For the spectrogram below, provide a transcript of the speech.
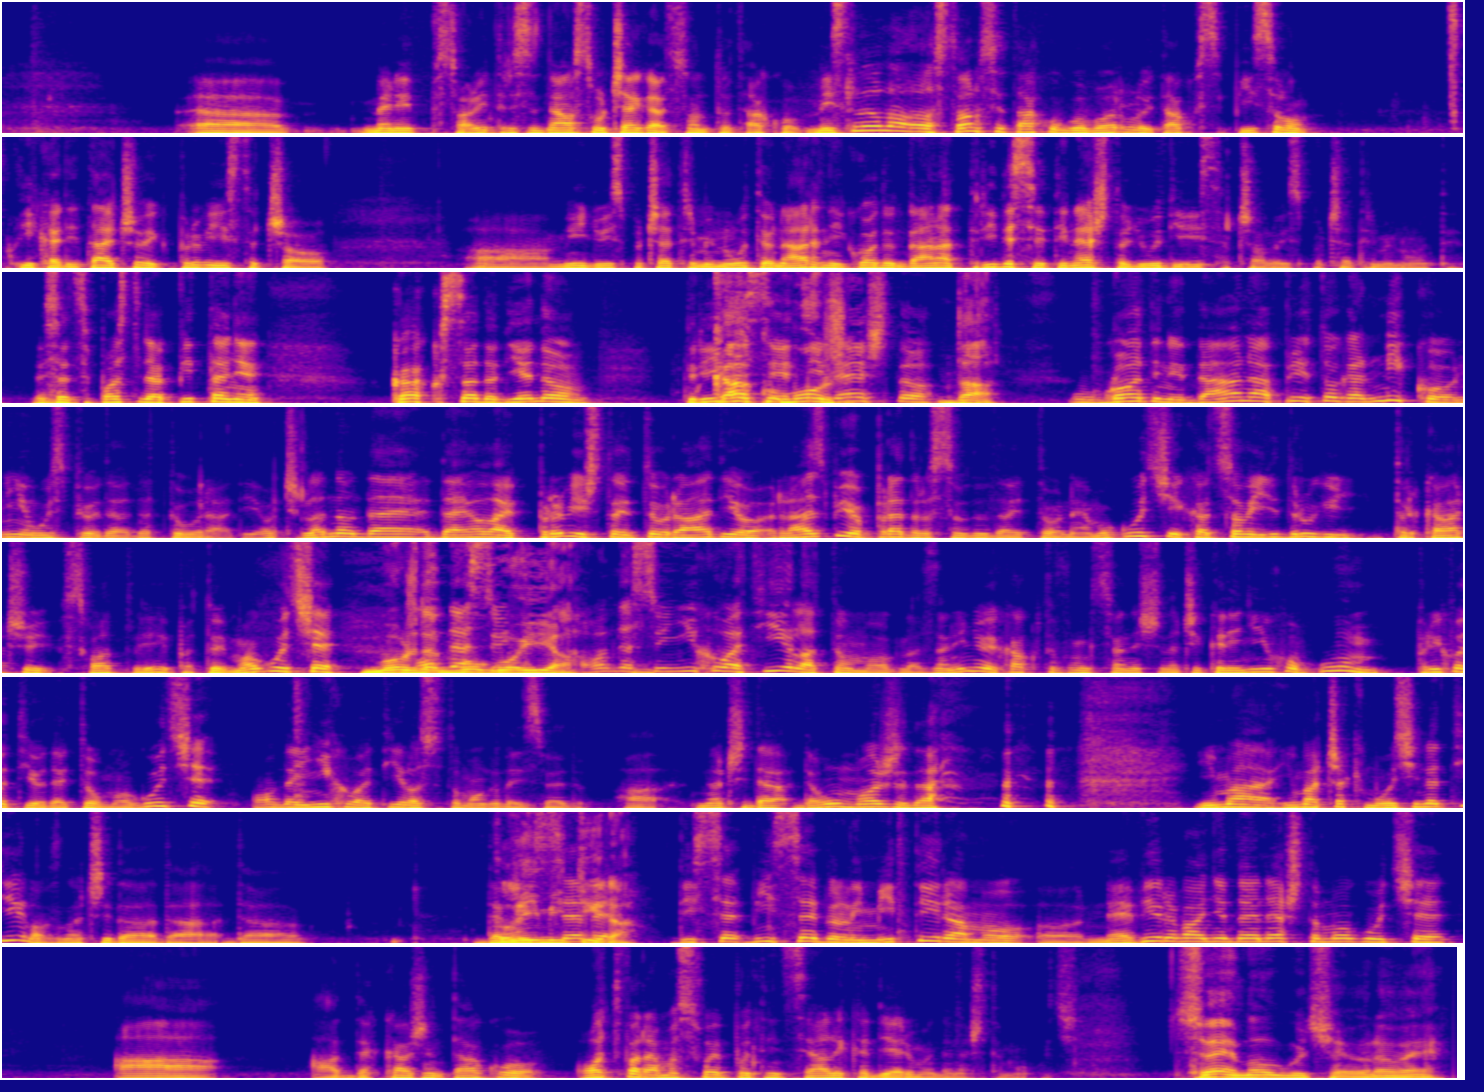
Uh, meni stvarno interesuje, znao sam u čega su on to tako mislili, ali stvarno se tako govorilo i tako se pisalo. I kad je taj čovjek prvi istečao uh, a, milju ispod 4 minute, u narednih godin dana 30 i nešto ljudi je istračalo ispod 4 minute. E sad se postavlja pitanje kako sad odjednom 30 kako može? i nešto... Da u godini dana, prije toga niko nije uspio da, da to uradi. Očigledno da je, da je ovaj prvi što je to uradio razbio predrasudu da je to nemoguće i kad su ovi drugi trkači shvatili, pa to je moguće, Možda onda, mogu su, i ja. onda su i njihova tijela to mogla. Zanimljivo je kako to funkcioniše. Znači, kad je njihov um prihvatio da je to moguće, onda i njihova tijela su to mogla da izvedu. A, znači, da, da um može da... ima, ima čak moći na tijelo, znači da, da, da da limitira. Mi sebe, di se, mi sebe limitiramo uh, nevjerovanje da je nešto moguće, a, a da kažem tako, otvaramo svoje potencijale kad vjerujemo da je nešto moguće. Sve je moguće u onome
